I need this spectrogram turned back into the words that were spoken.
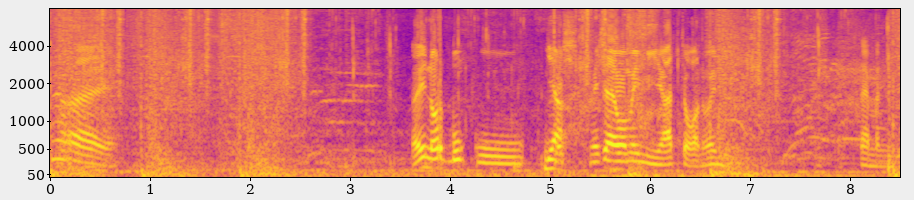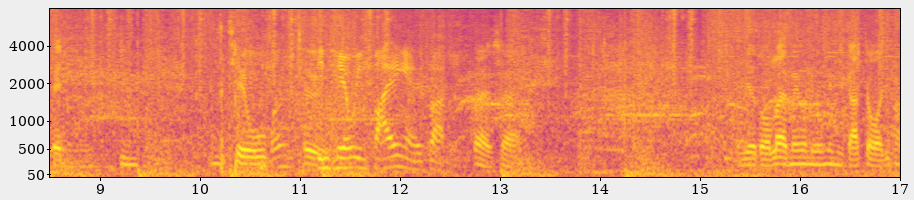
ใช่เฮ้ยโน้ตบุ๊กกูไม่ไม่ใช่ว่าไม่มีอาร์ตจอนะไม่มี แต่มันเป็นอินอินเทลมั้งเอออินเทลอินไฟไงไอ้สัตว์ใช่ใช่ เดี๋ยวตอนแรกไม่ก็นึกว่าไม่มีการ์ดจอที่ไหน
